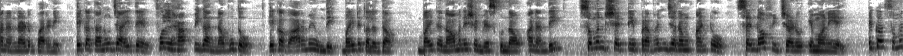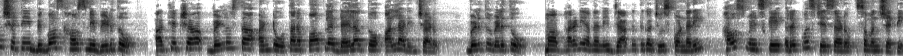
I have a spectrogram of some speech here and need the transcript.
అని అన్నాడు భరణి. ఇక తనూజ అయితే ఫుల్ హ్యాపీగా నవ్వుతూ ఇక వారమే ఉంది బయట కలుద్దాం బయట నామినేషన్ వేసుకుందాం అని అంది సుమన్ శెట్టి ప్రభంజనం అంటూ సెండ్ ఆఫ్ ఇచ్చాడు ఎమానియల్ ఇక సుమన్ శెట్టి బిగ్ బాస్ హౌస్ని వీడుతూ అధ్యక్ష వెళ్ళొస్తా అంటూ తన పాపులర్ డైలాగ్తో అల్లాడించాడు. వెళుతూ వెళుతూ మా భరణి అన్నని జాగ్రత్తగా చూసుకోండని హౌస్ మేట్స్కి రిక్వెస్ట్ చేశాడు సుమన్ శెట్టి.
